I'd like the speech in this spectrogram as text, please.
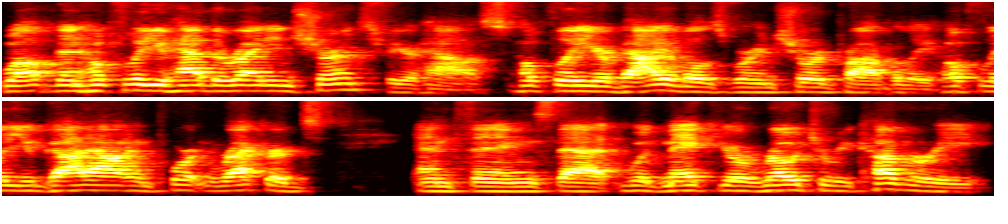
Well, then hopefully you had the right insurance for your house. Hopefully your valuables were insured properly. Hopefully you got out important records and things that would make your road to recovery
